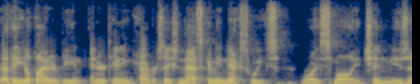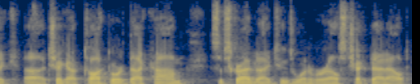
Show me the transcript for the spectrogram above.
I think you'll find it to be an entertaining conversation. That's going to be next week's Roy Smalley Chin Music. Uh, check out talknorth.com, subscribe to iTunes or whatever else. Check that out.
